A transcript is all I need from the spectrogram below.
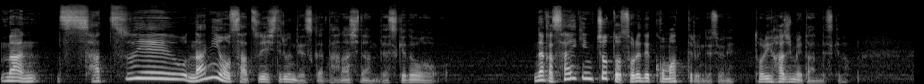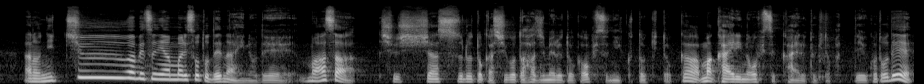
まあ撮影を何を撮影してるんですかって話なんですけどなんか最近ちょっとそれで困ってるんですよね撮り始めたんですけどあの日中は別にあんまり外出ないので、まあ、朝出社するとか仕事始めるとかオフィスに行く時とか、まあ、帰りのオフィス帰る時とかっていうことで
